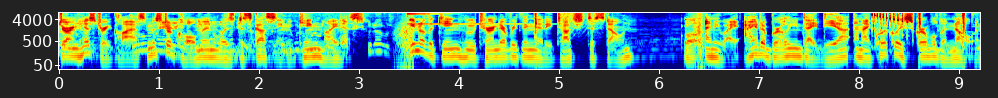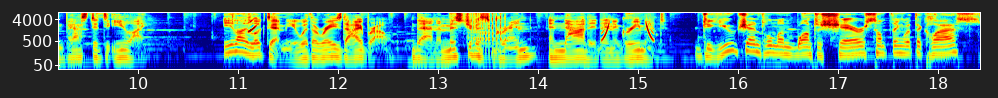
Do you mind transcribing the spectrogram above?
During history class, Mr. Coleman was discussing King Midas. You know the king who turned everything that he touched to stone? Well, anyway, I had a brilliant idea and I quickly scribbled a note and passed it to Eli. Eli looked at me with a raised eyebrow, then a mischievous grin, and nodded in agreement. Do you gentlemen want to share something with the class?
